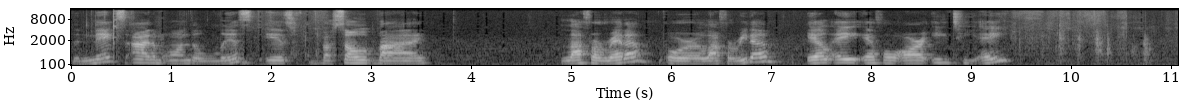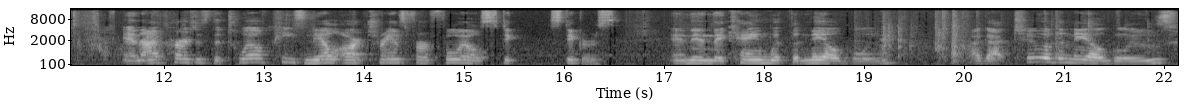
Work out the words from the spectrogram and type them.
the next item on the list is sold by Laforeta or Laforeta, L-A-F-O-R-E-T-A. And I purchased the 12-piece nail art transfer foil stick stickers. And then they came with the nail glue. I got two of the nail glues.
